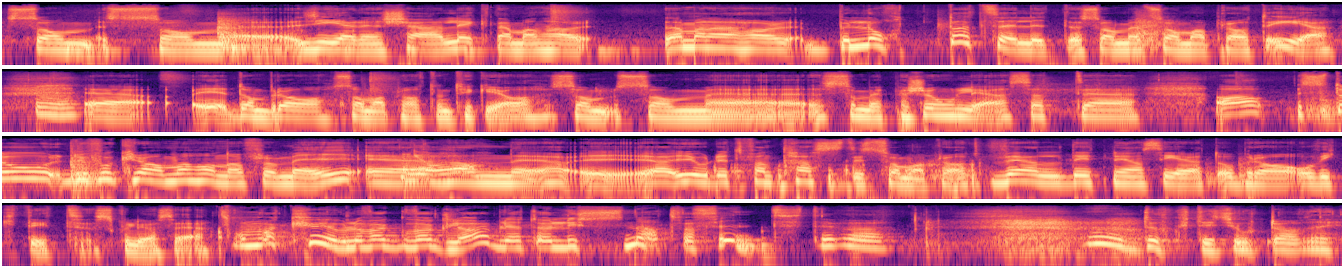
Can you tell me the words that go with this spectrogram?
som, som eh, ger en kärlek när man har när man har blottat sig lite som ett sommarprat är. Eh, de bra sommarpraten tycker jag, som, som, eh, som är personliga. Så att, eh, ja, stor, du får krama honom från mig. Eh, Han eh, jag gjorde ett fantastiskt sommarprat. Väldigt nyanserat och bra och viktigt skulle jag säga. Oh, vad kul och vad, vad glad jag blev att du har lyssnat. Vad fint. Det var, det var duktigt gjort av dig.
